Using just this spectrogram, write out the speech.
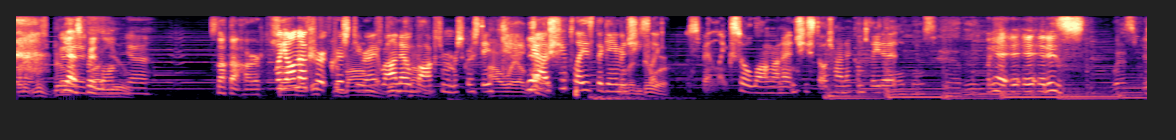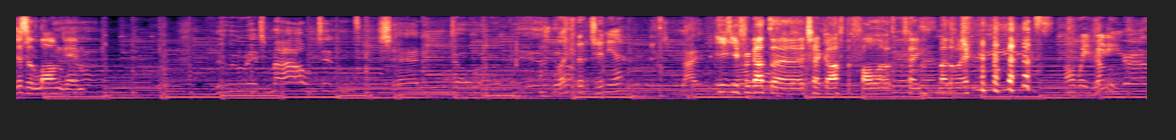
but it was built Yeah, it's pretty long. you. Yeah. It's not that hard. Well, y'all know that if Chr- the Christy, right? Well, I know come, Box remembers Christy. our Yeah, she plays the game and will she's like spent like so long on it and she's still trying to complete it. But yeah, it, it, it is. It is a long game. West Virginia. You, you forgot to check off the Fallout thing, by the way. Oh wait, really? Oh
